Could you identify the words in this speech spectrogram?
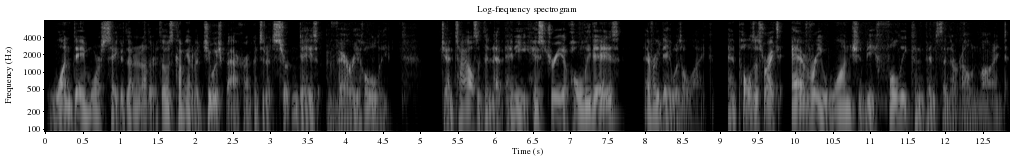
one day more sacred than another. Those coming out of a Jewish background considered certain days very holy. Gentiles that didn't have any history of holy days, every day was alike. And Paul just writes, everyone should be fully convinced in their own mind.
